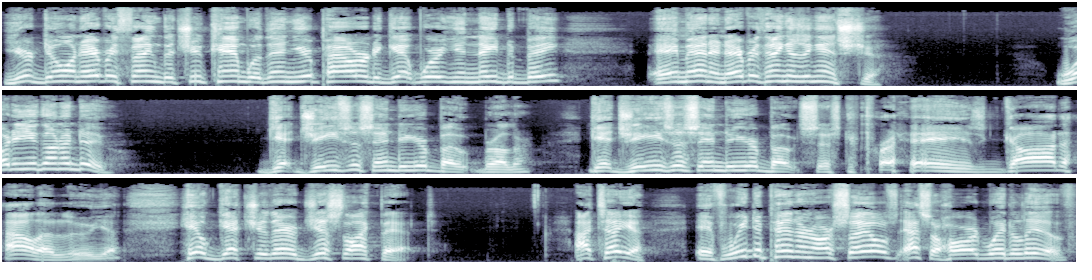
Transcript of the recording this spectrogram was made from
You're doing everything that you can within your power to get where you need to be. Amen. And everything is against you. What are you going to do? Get Jesus into your boat, brother. Get Jesus into your boat, sister. Praise God. Hallelujah. He'll get you there just like that. I tell you, if we depend on ourselves, that's a hard way to live.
